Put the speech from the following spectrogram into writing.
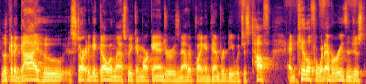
you look at a guy who is starting to get going last week in Mark Andrews. Now they're playing a Denver D, which is tough. And Kittle, for whatever reason, just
